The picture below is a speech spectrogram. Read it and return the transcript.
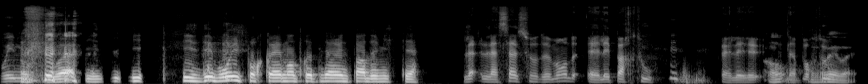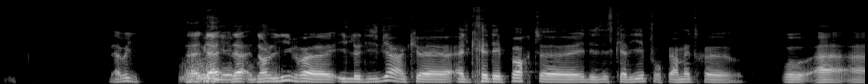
oui, mais Donc, tu vois, il, il- il se débrouille pour quand même entretenir une part de mystère. La, la salle sur demande, elle est partout. Elle est En- n'importe où. ouais. Bah oui. Oui, Euh, oui, da- il y a da- beaucoup dans le livre, euh, ils le disent bien, qu'elle crée des portes euh, et des escaliers pour permettre euh, au- à, à-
